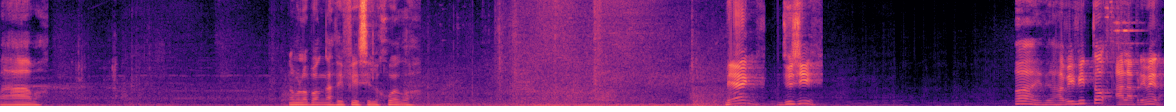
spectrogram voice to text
Vamos. Pongas difícil, juego. Bien, GG. Ay, Dios, habéis visto a la primera.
